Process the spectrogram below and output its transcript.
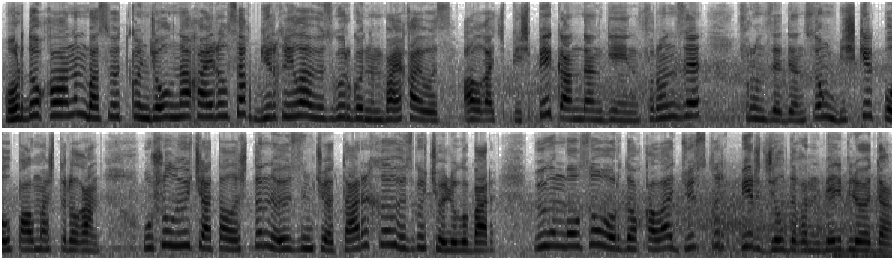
Ордо каланын басып өткөн жолуна кайрылсак, бир кыйла өзгөргөнүн байкайбыз. Алгач Бишкек, андан кийин Фрунзе, Фрунзеден соң Бишкек болуп алмаштырылган. Ушул үч аталыштын өзүнчө тарыхы, өзгөчөлүгү бар. Бүгүн болсо Ордо кала 141 жылдыгын белгилөөдө.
